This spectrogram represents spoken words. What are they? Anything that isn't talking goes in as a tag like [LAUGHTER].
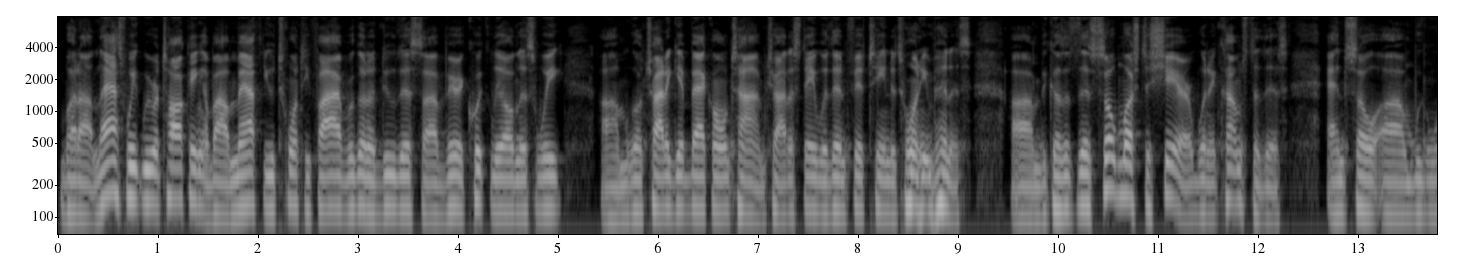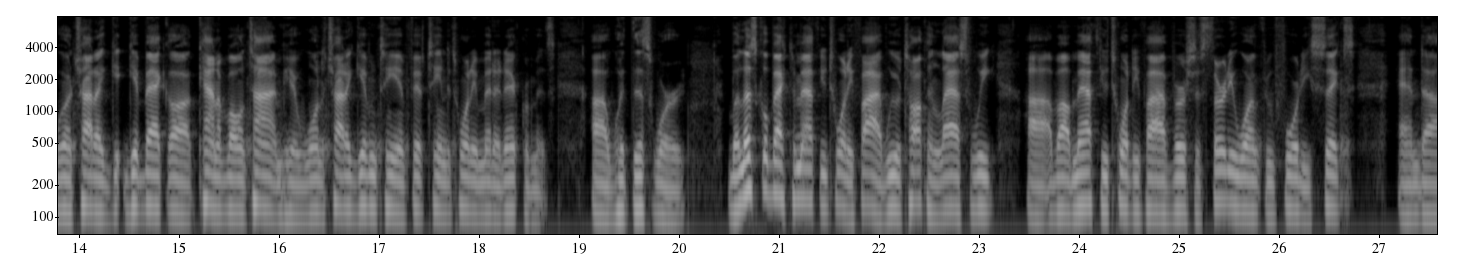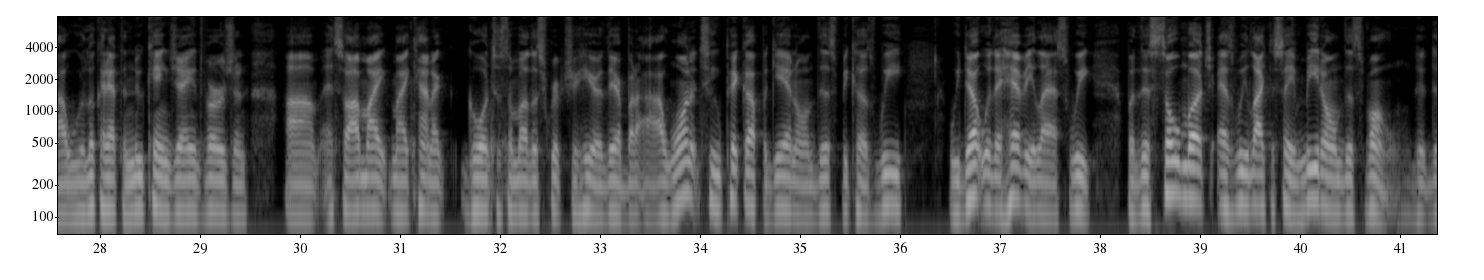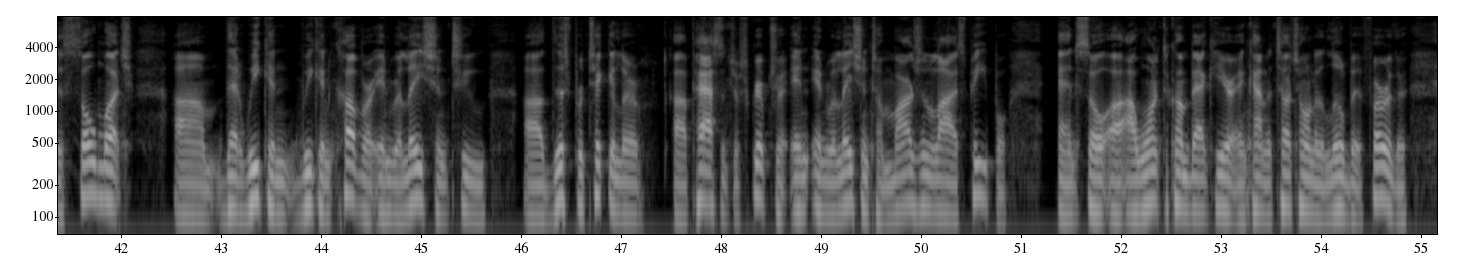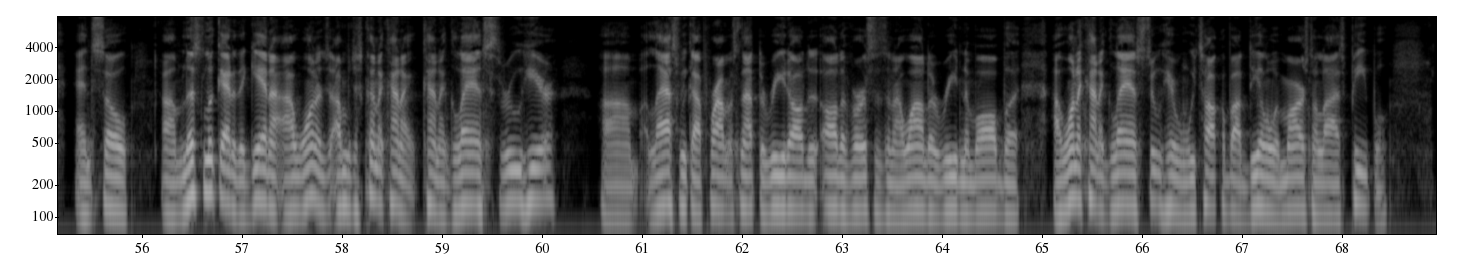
But uh, last week we were talking about Matthew 25. We're going to do this uh, very quickly on this week. I'm going to try to get back on time, try to stay within 15 to 20 [LAUGHS] minutes um, because there's so much to share when it comes to this. And so um, we, are going to try to get, get back uh, kind of on time here. We want to try to give them to you in 15 to 20 minute increments uh, with this word. But let's go back to Matthew 25. We were talking last week uh, about Matthew 25, verses 31 through 46 and uh, we're looking at the New King James Version. Um, and so I might might kind of go into some other scripture here or there, but I wanted to pick up again on this because we we dealt with a heavy last week, but there's so much, as we like to say, meat on this bone. There's so much um, that we can we can cover in relation to uh, this particular uh, passage of scripture in in relation to marginalized people. And so uh, I wanted to come back here and kind of touch on it a little bit further. And so um, let's look at it again. I, I want to. I'm just gonna kind of kind of glance through here. Um, last week I promised not to read all the all the verses, and I wound up reading them all. But I want to kind of glance through here when we talk about dealing with marginalized people,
